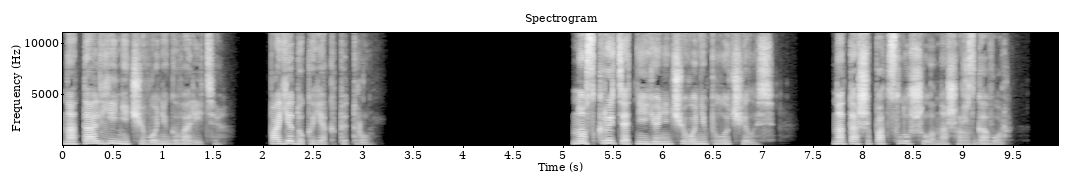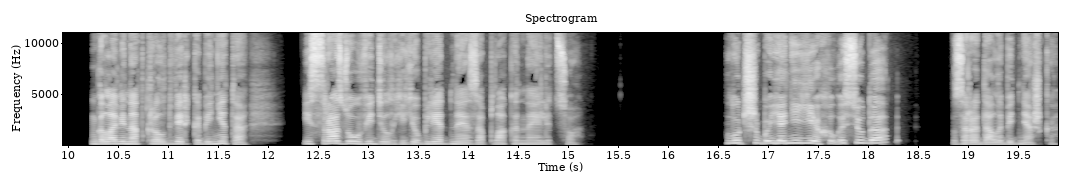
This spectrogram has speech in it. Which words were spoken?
«Наталье ничего не говорите. Поеду-ка я к Петру». Но скрыть от нее ничего не получилось. Наташа подслушала наш разговор. Головин открыл дверь кабинета и сразу увидел ее бледное заплаканное лицо. «Лучше бы я не ехала сюда», — зарыдала бедняжка.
